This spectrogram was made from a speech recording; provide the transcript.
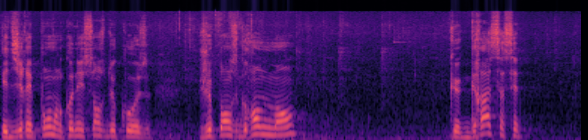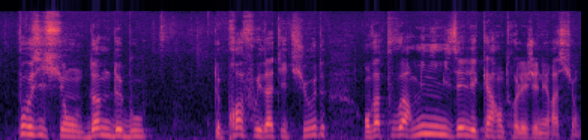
et d'y répondre en connaissance de cause. Je pense grandement que grâce à cette position d'homme debout, de prof with attitude, on va pouvoir minimiser l'écart entre les générations.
